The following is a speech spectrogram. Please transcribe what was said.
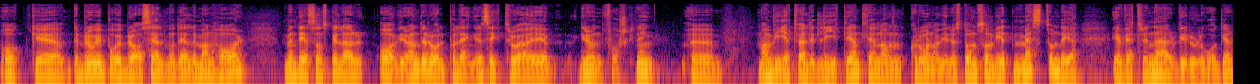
Och eh, det beror ju på hur bra cellmodeller man har. Men det som spelar avgörande roll på längre sikt tror jag är grundforskning. Eh, man vet väldigt lite egentligen om coronavirus. De som vet mest om det är veterinärvirologer.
